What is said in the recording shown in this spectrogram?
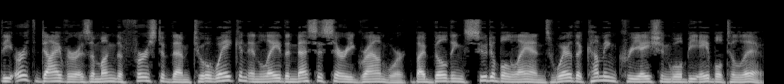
The Earth Diver is among the first of them to awaken and lay the necessary groundwork by building suitable lands where the coming creation will be able to live.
